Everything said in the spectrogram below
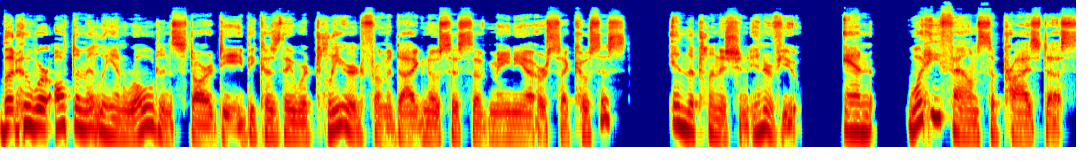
but who were ultimately enrolled in STAR-D because they were cleared from a diagnosis of mania or psychosis in the clinician interview. And what he found surprised us.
